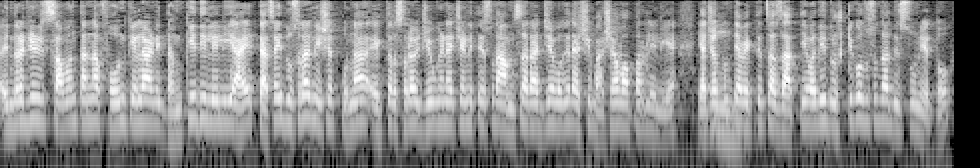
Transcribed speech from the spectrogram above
इंद्रजित सावंतांना फोन केला आणि धमकी दिलेली आहे. त्याचाही दुसरा निषेध पुन्हा एकतर सरळ जीव घेण्याची आणि ते सुद्धा आमचं राज्य वगैरे अशी भाषा वापरलेली आहे. याच्यातून त्या व्यक्तीचा जातीयवादी दृष्टिकोन सुद्धा दिसून येतो.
